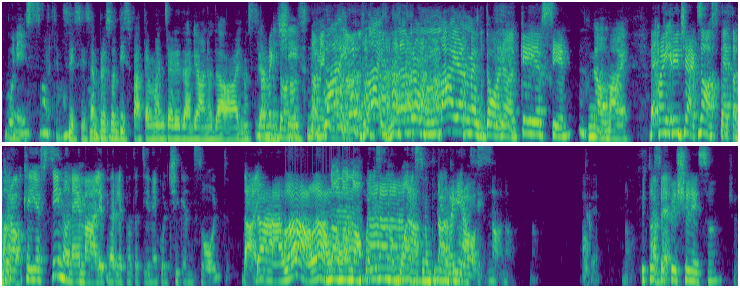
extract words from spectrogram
buonissime. Ottimo. Sì, sì, sempre soddisfatta a mangiare italiano dai nostri Da amici. McDonald's. Da mai, McDonald's. mai, non andrò mai al McDonald's. KFC. No, mai. Beh, Hungry che- Jacks. No, aspetta, però KFC non è male per le patatine col chicken salt. Dai. Ah, là, là, No, no, no, quelle sono buone, sono un pochino no, più ragazzi, grosse. No, no, no. Vabbè. no. Piuttosto Vabbè. il pesce rosso. Cioè.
